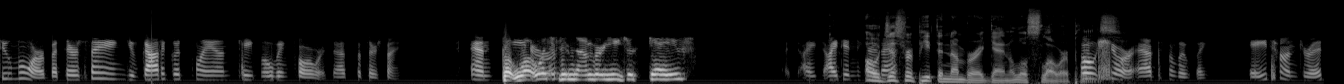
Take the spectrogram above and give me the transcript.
do more. But they're saying you've got a good plan. Keep moving forward. That's what they're saying. And But what was the number you just gave? I, I didn't hear Oh, that. just repeat the number again, a little slower, please. Oh, sure, absolutely. 800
